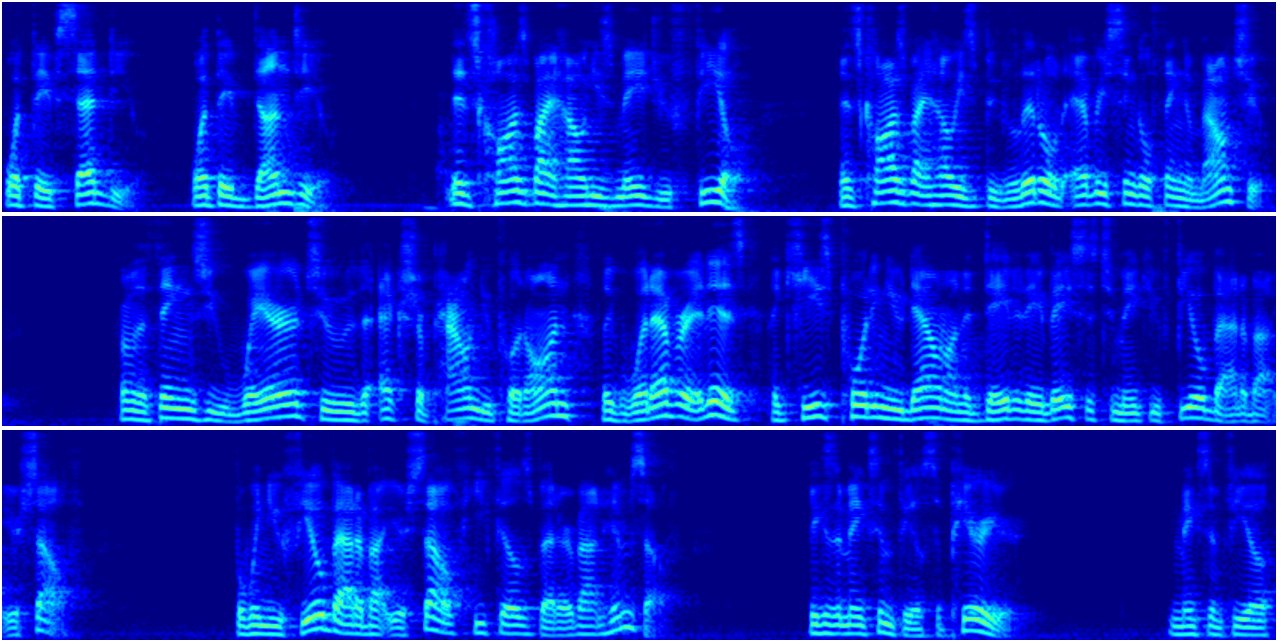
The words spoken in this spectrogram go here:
what they've said to you, what they've done to you. It's caused by how he's made you feel. It's caused by how he's belittled every single thing about you. From the things you wear to the extra pound you put on, like whatever it is, like he's putting you down on a day to day basis to make you feel bad about yourself. But when you feel bad about yourself, he feels better about himself because it makes him feel superior. It makes him feel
